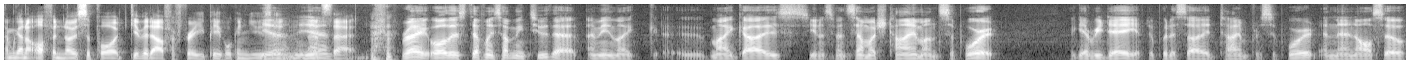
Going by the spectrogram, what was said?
I'm going to offer no support, give it out for free. People can use Yeah, it, and that's that. Right. Well, there's definitely something to that. I mean, like uh, my guys, you know, spend so much time on support. Like every day, you have to put aside time for support, and then also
